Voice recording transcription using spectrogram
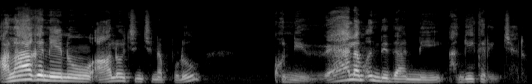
అలాగ నేను ఆలోచించినప్పుడు కొన్ని వేల మంది దాన్ని అంగీకరించారు.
